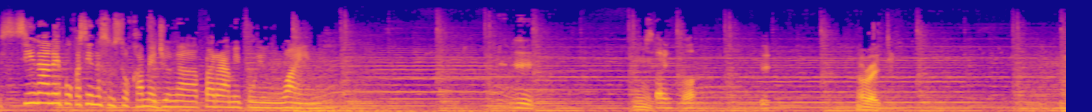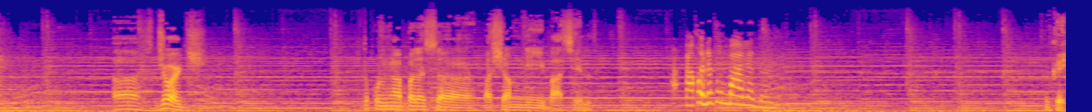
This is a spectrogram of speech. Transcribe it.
si nanay po kasi nasusuka, medyo na parami po yung wine. Sorry po. All right. Uh, George. Tukol nga pala sa pasyam ni Basil. A- ako na pong bahala doon. Okay.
